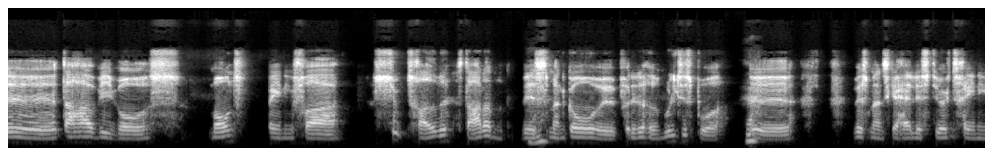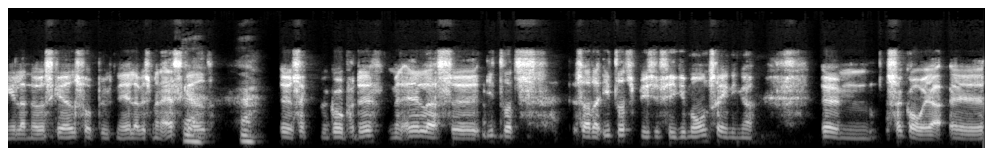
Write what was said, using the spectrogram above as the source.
øh, der har vi vores morgentræning fra 7.30 starter den, hvis ja. man går øh, på det, der hedder multispor. Ja. Øh, hvis man skal have lidt styrketræning eller noget skadesforbyggende, eller hvis man er skadet, Ja, øh, så kan man gå på det. Men ellers øh, idræts, så er der idrætsspecifikke morgentræninger. Øhm, så går jeg, øh,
